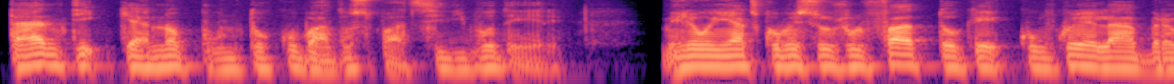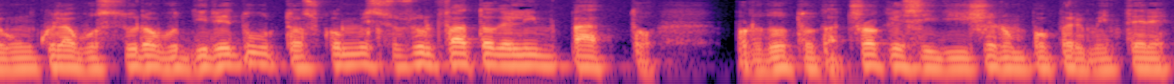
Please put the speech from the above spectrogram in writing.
tanti che hanno appunto occupato spazi di potere. Meloni ha scommesso sul fatto che con quelle labbra, con quella postura può dire tutto, ha scommesso sul fatto che l'impatto prodotto da ciò che si dice non può permettere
